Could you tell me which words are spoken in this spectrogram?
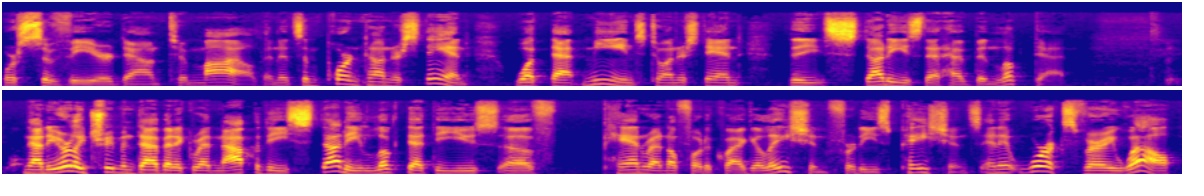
or severe down to mild. And it's important to understand what that means to understand the studies that have been looked at. Now, the early treatment diabetic retinopathy study looked at the use of panretinal photocoagulation for these patients, and it works very well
